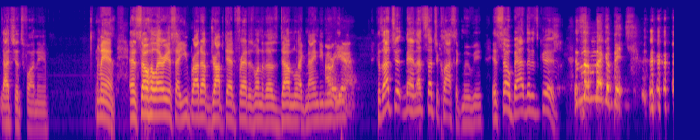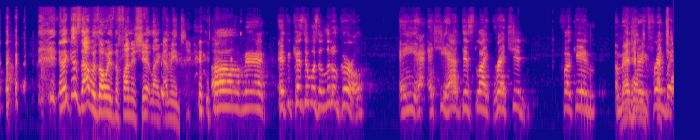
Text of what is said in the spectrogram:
That shit's funny. Man, and so hilarious that you brought up Drop Dead Fred as one of those dumb like 90 Oh yeah, Because that's just man, that's such a classic movie. It's so bad that it's good. the mega bitch. And I guess that was always the funnest shit. Like, I mean, oh man, it's because it was a little girl, and he had and she had this like wretched, fucking imaginary redheaded friend, but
